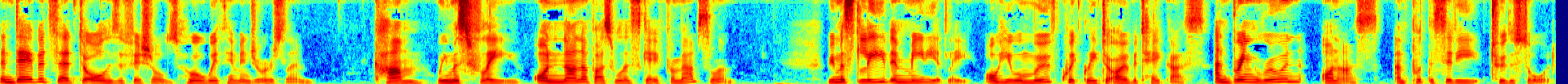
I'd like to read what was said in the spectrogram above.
Then David said to all his officials who were with him in Jerusalem, Come, we must flee, or none of us will escape from Absalom. We must leave immediately, or he will move quickly to overtake us, and bring ruin on us, and put the city to the sword.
